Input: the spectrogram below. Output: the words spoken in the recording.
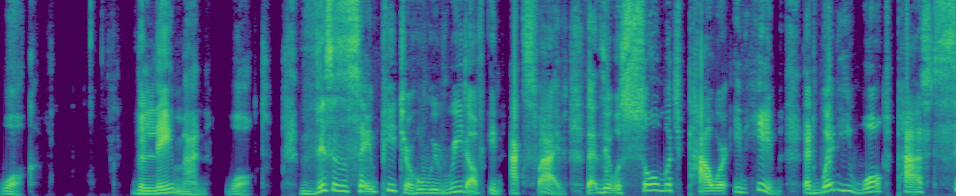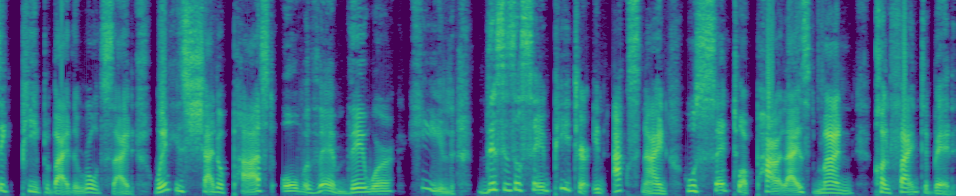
walk. The lame man walked. This is the same Peter who we read of in Acts 5, that there was so much power in him that when he walked past sick people by the roadside, when his shadow passed over them, they were healed. This is the same Peter in Acts 9 who said to a paralyzed man confined to bed,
